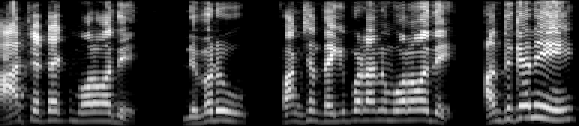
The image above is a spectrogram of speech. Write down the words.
హార్ట్ అటాక్ మూలం అదే. లివరు ఫంక్షన్ తగ్గిపోవడానికి మూలం అదే. అందుకని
